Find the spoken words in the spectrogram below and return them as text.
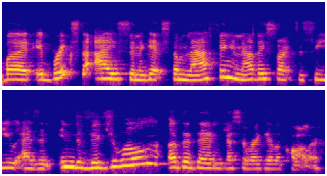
But it breaks the ice and it gets them laughing, and now they start to see you as an individual other than just a regular caller.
